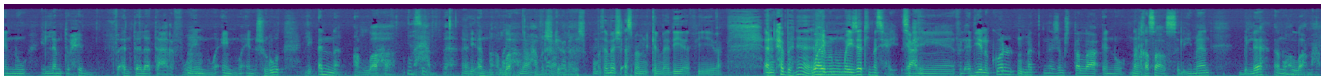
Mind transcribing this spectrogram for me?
إنه إن لم تحب فأنت لا تعرف وإن وإن وإن شروط لأن الله. محبة. لأن الله نعم. محبة نعم. شكرا على وجهك وما ثماش أسمى من الكلمة هذه في أنا نحب هنا وهي من مميزات المسيحية صحيح. يعني في الأديان الكل ما تنجمش تطلع أنه من نعم. خصائص الإيمان بالله أنه الله محبة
